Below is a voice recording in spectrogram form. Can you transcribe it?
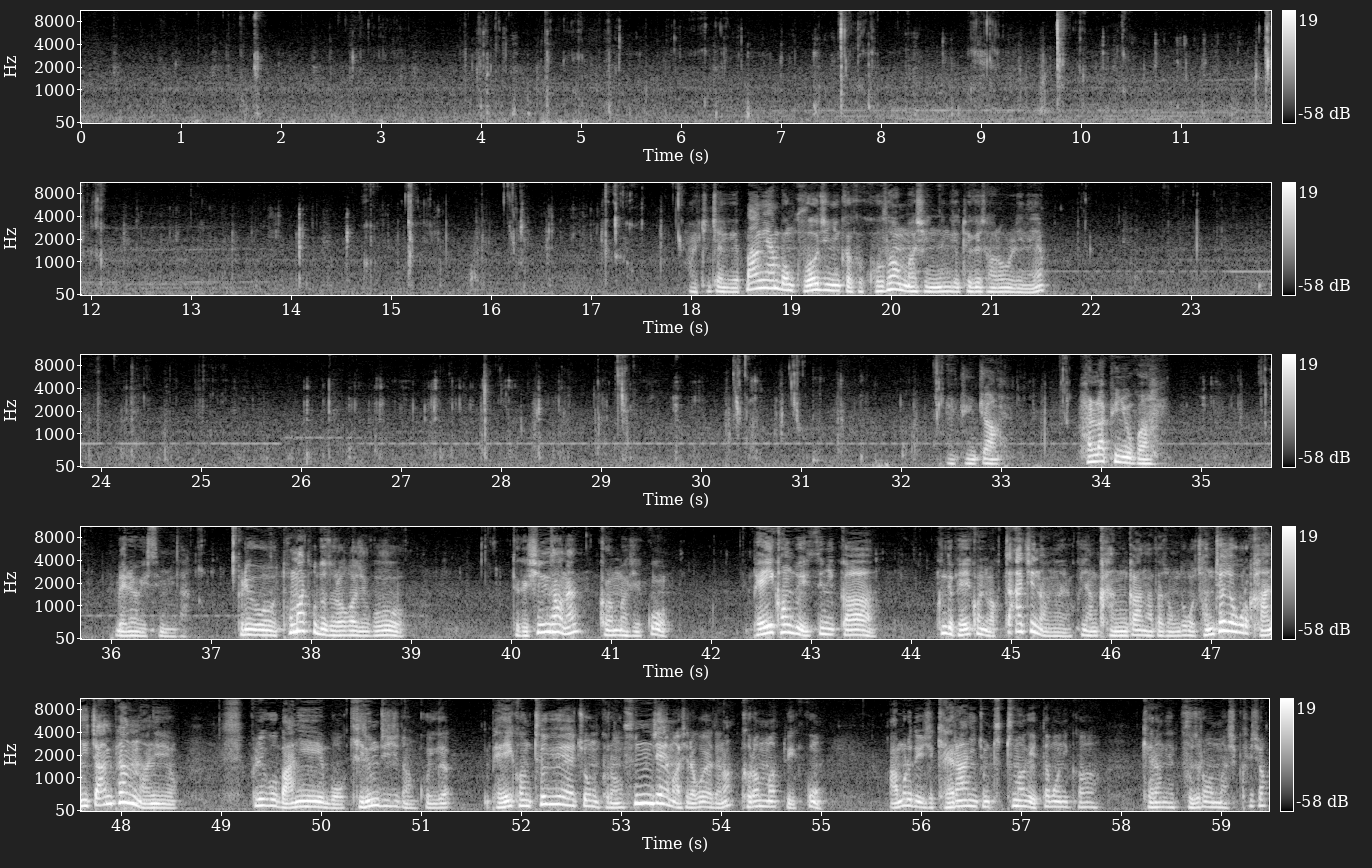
아, 진짜 이게 빵이 한번 구워지니까 그 고소한 맛이 있는 게 되게 잘 어울리네요. 진짜 할라피뇨가 매력 있습니다. 그리고 토마토도 들어가지고 되게 신선한 그런 맛이 있고 베이컨도 있으니까 근데 베이컨이 막 짜진 않아요. 그냥 간간하다 정도고 전체적으로 간이 짠 편은 아니에요. 그리고 많이 뭐 기름지지도 않고 이게 베이컨 특유의 좀 그런 훈제 맛이라고 해야 되나? 그런 맛도 있고 아무래도 이제 계란이 좀 두툼하게 있다 보니까 계란의 부드러운 맛이 크죠?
